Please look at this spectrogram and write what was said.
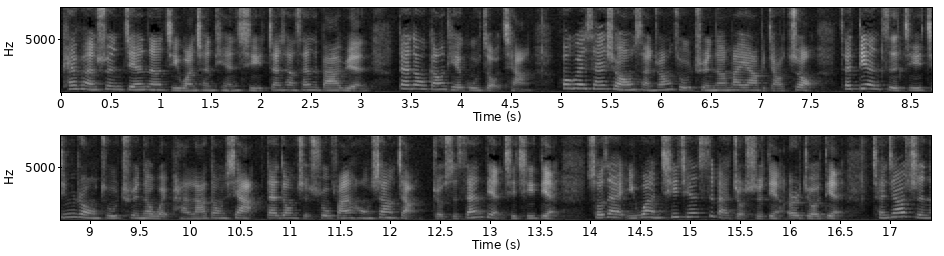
开盘瞬间呢即完成填息，站上三十八元，带动钢铁股走强。货柜三雄散装族群呢卖压比较重，在电子及金融族群的尾盘拉动下，带动指数翻红上涨九十三点七七点，收在一万七千四百九十点二九点，成交值呢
